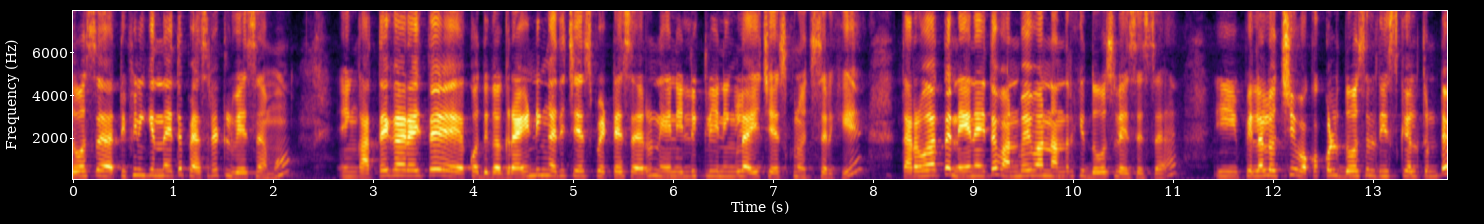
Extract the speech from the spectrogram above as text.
దోశ టిఫిన్ కింద అయితే పెసరట్లు వేసాము. ఇంకా అత్తయ్య గారు అయితే కొద్దిగా గ్రైండింగ్ అది చేసి పెట్టేశారు. నేను ఇల్లు క్లీనింగ్లో అవి చేసుకుని వచ్చేసరికి తర్వాత నేనైతే వన్ బై వన్ అందరికీ దోశలు వేసేసా. ఈ పిల్లలు వచ్చి ఒక్కొక్కళ్ళు దోశలు తీసుకెళ్తుంటే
